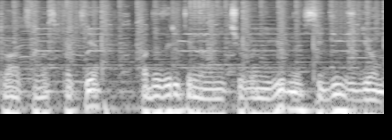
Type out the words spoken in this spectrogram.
Ситуацию на споте, подозрительного ничего не видно, сидим ждем.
